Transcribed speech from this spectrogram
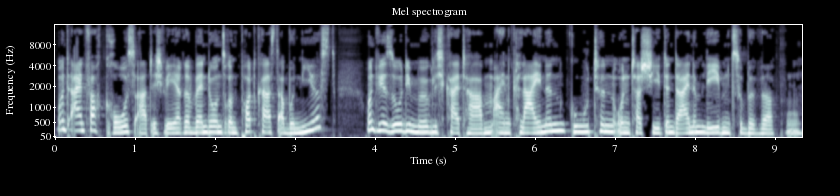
Und einfach großartig wäre, wenn du unseren Podcast abonnierst und wir so die Möglichkeit haben, einen kleinen, guten Unterschied in deinem Leben zu bewirken.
